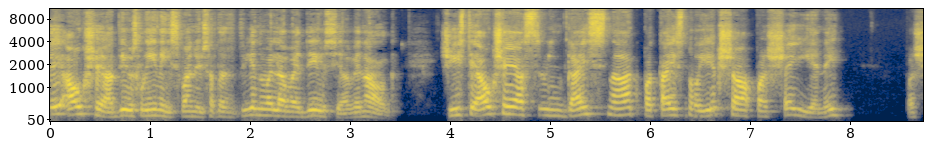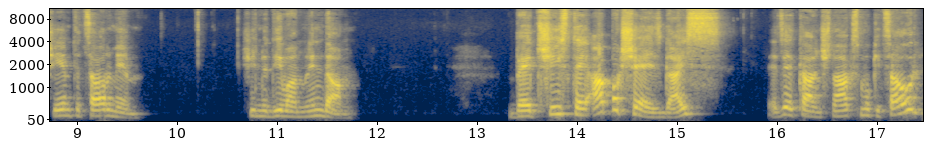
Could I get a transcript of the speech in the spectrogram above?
te augšējā divas līnijas, vai nu jūs atradat vienu vaļā vai divas, jā, vienalga. Šīs te augšējās, viņa gaiss nāk pa taisno iekšā pa šeieni, pa šiem te caurumiem šīm divām lindām. Bet šīs te apakšējais gaiss, redziet, kā viņš nāk smuki cauri.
